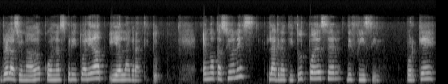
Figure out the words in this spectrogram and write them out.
relacionado con la espiritualidad y es la gratitud. En ocasiones la gratitud puede ser difícil. ¿Por qué?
